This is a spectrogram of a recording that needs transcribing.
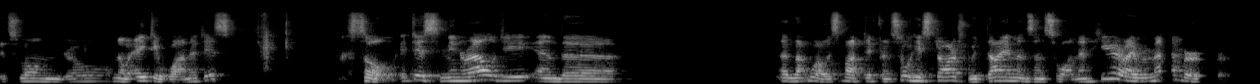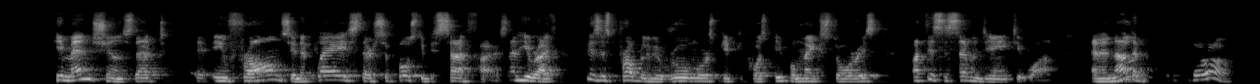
it's long ago. No, 81 it is. So it is mineralogy and uh, well, it's about different. So he starts with diamonds and so on. And here I remember he mentions that in France, in a place, there's supposed to be sapphires. And he writes, this is probably rumors because people make stories, but this is 1781. And another. No, there are.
